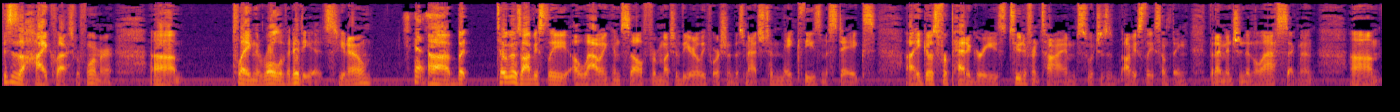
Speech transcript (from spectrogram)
this is a high class performer um, playing the role of an idiot, you know. Yes. Uh, but Togo's obviously allowing himself for much of the early portion of this match to make these mistakes. Uh, he goes for pedigrees two different times, which is obviously something that I mentioned in the last segment. Um,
